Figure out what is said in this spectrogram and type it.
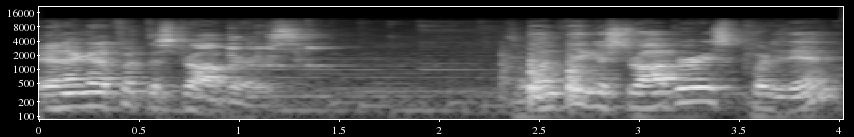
And I'm gonna put the strawberries. So one thing of strawberries, put it in.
